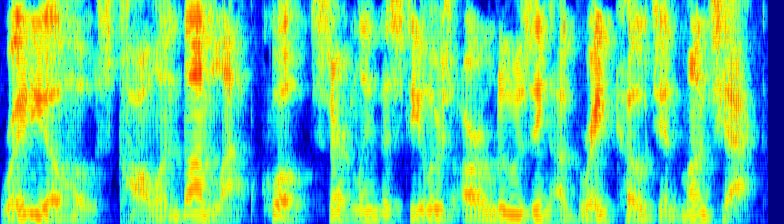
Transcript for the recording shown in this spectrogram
Radio host Colin Dunlap, quote, certainly the Steelers are losing a great coach in Munchak.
